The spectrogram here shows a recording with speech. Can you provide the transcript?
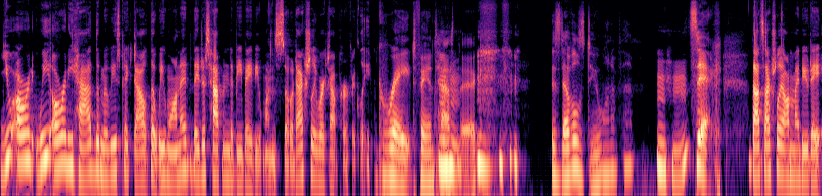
you already we already had the movies picked out that we wanted. They just happened to be baby ones, so it actually worked out perfectly. Great, fantastic. Is Devil's Due one of them? mm-hmm. Sick. That's actually on my due date.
